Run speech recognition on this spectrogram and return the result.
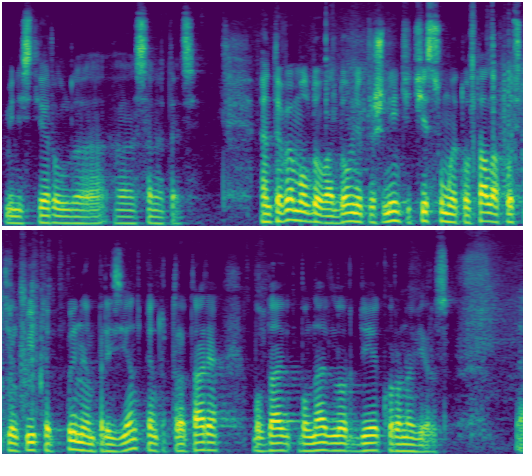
Ministerul uh, uh, Sănătății. În TV Moldova, domnule președinte, ce sumă totală a fost cheltuită până în prezent pentru tratarea bolnavilor de coronavirus? Uh,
